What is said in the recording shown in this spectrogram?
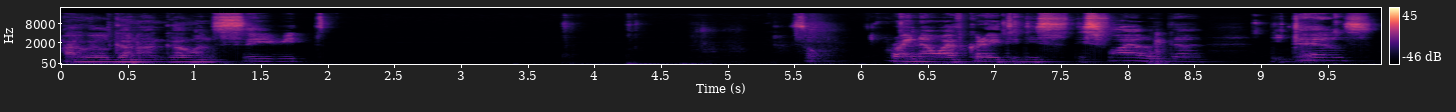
I will gonna go and save it. So right now I've created this this file with the details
